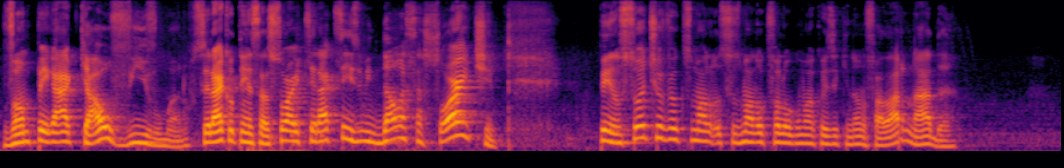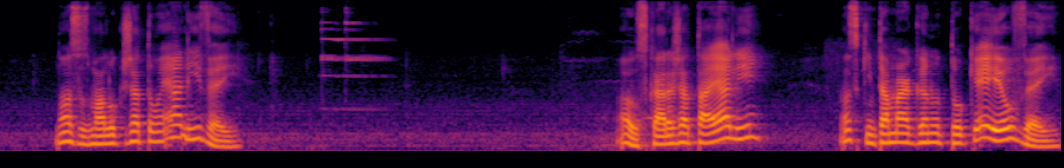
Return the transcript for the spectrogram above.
vamos pegar aqui ao vivo, mano. Será que eu tenho essa sorte? Será que vocês me dão essa sorte? Pensou? Deixa eu ver os, malucos, se os malucos falaram alguma coisa aqui. Não, não falaram nada. Nossa, os malucos já estão é ali, velho. Ah, os caras já tá é ali. Nossa, quem tá marcando o toque é eu, velho.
